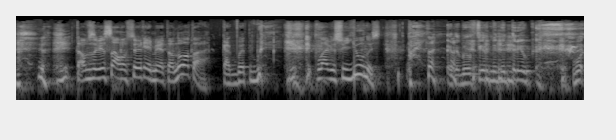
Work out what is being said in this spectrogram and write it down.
там зависала все время эта нота. Как бы это были клавиши юность. Это был фирменный трюк. Вот,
